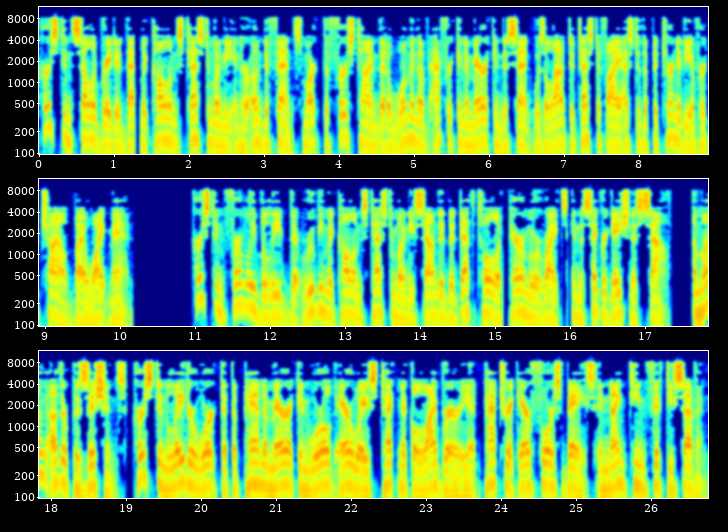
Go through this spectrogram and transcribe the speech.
Hurston celebrated that McCollum's testimony in her own defense marked the first time that a woman of African American descent was allowed to testify as to the paternity of her child by a white man. Hurston firmly believed that Ruby McCollum's testimony sounded the death toll of paramour rights in the segregationist South. Among other positions, Hurston later worked at the Pan American World Airways Technical Library at Patrick Air Force Base in 1957.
